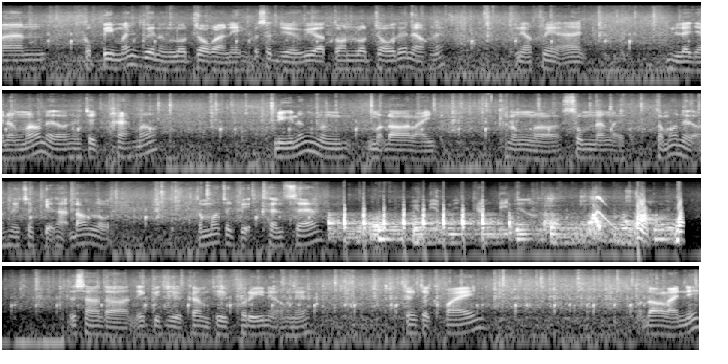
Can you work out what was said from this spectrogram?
បាន copy មិញវានឹង load ចូលកន្លែងនេះបើសិនជាវាអត់ទាន់ load ចូលទេអ្នកនេះអ្នកគ្នាអាច delete យ៉ាងហ្នឹងមកអ្នកគ្នាចុចផាសមក link ហ្នឹងនឹងមកដល់កន្លែងក្នុងស៊ុំហ្នឹងហើយតមកអ្នកគ្នាចុចពាក្យថា download តមកចុចពាក្យ cancel វាមានពាណិជ្ជកម្មតិចអ្នកដោយសារតែនេះគឺជាកម្មវិធី free អ្នកគ្នាចឹងចុចខ្វែងមកដល់កន្លែងនេះ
